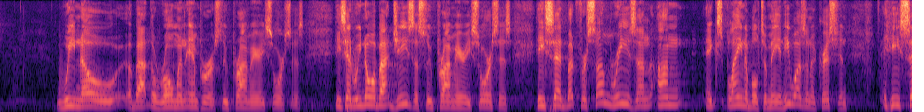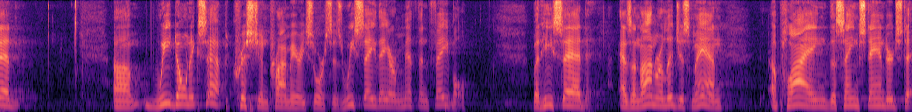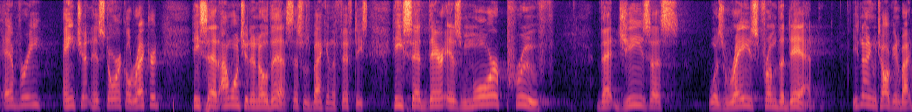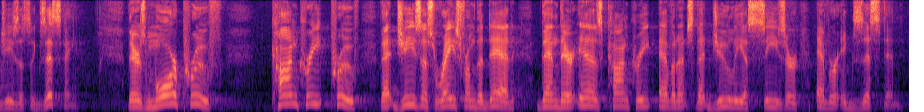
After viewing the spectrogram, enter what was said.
We know about the Roman emperors through primary sources. He said, We know about Jesus through primary sources. He said, But for some reason unexplainable to me, and he wasn't a Christian, he said, um, We don't accept Christian primary sources. We say they are myth and fable. But he said, as a non religious man, applying the same standards to every ancient historical record, he said, I want you to know this. This was back in the 50s. He said, There is more proof that Jesus was raised from the dead. He's not even talking about Jesus existing. There's more proof, concrete proof, that Jesus raised from the dead than there is concrete evidence that Julius Caesar ever existed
